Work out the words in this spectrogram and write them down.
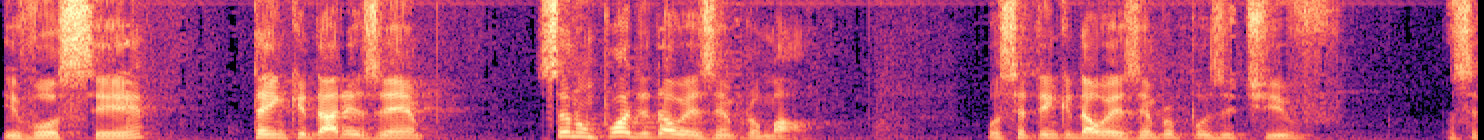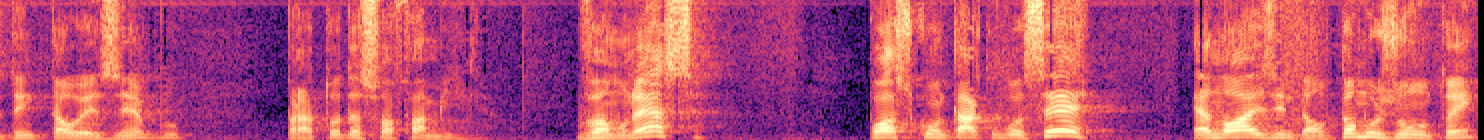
E você tem que dar exemplo. Você não pode dar o exemplo mal você tem que dar o exemplo positivo. Você tem que dar o exemplo para toda a sua família. Vamos nessa? Posso contar com você? É nós então, tamo junto, hein?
